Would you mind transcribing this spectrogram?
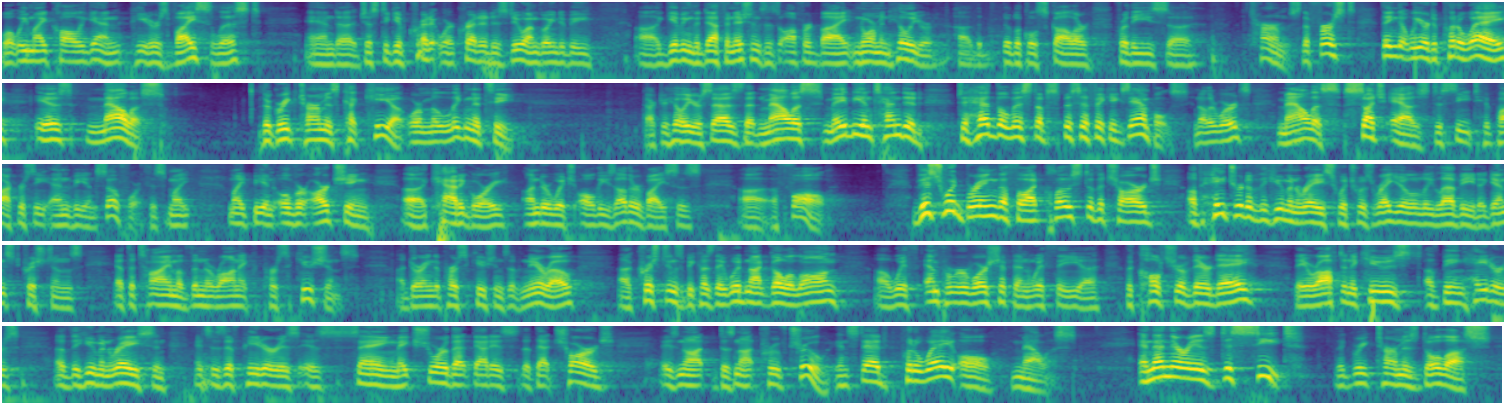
what we might call again Peter's vice list. And uh, just to give credit where credit is due, I'm going to be uh, giving the definitions as offered by Norman Hillyer, uh, the biblical scholar for these uh, terms. The first thing that we are to put away is malice. The Greek term is kakia or malignity. Dr. Hillyer says that malice may be intended to head the list of specific examples. In other words, malice such as deceit, hypocrisy, envy, and so forth. This might, might be an overarching uh, category under which all these other vices uh, fall. This would bring the thought close to the charge of hatred of the human race, which was regularly levied against Christians at the time of the Neronic persecutions. Uh, during the persecutions of Nero, uh, Christians, because they would not go along uh, with emperor worship and with the, uh, the culture of their day, they were often accused of being haters of the human race. And it's as if Peter is, is saying, make sure that that, is, that, that charge is not, does not prove true. Instead, put away all malice. And then there is deceit. The Greek term is dolos.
